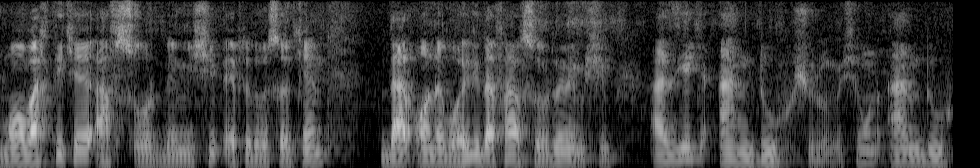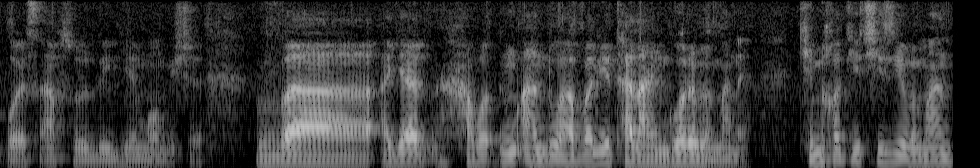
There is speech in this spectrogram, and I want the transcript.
ما وقتی که افسرده میشیم ابتدا به ساکن در آن واحدی دفعه افسرده نمیشیم. از یک اندوه شروع میشه. اون اندوه باعث افسردگی ما میشه. و اگر اون اندوه اول یه تلنگره به منه که می‌خواد یه چیزی رو به من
